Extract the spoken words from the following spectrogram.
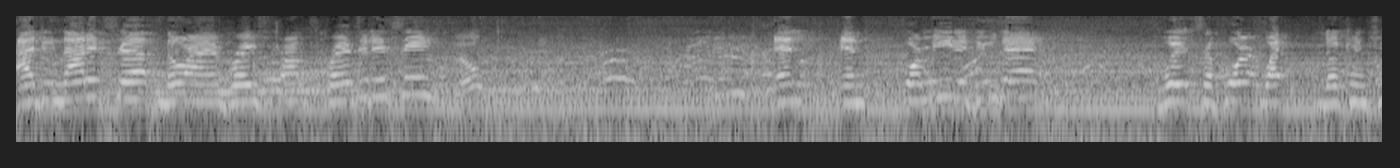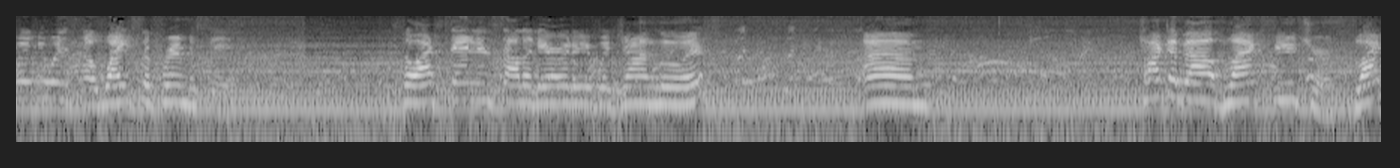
I do not accept nor I embrace Trump's presidency. Nope. And and for me to do that would support white, the continuance of white supremacy. So I stand in solidarity with John Lewis. Um, talk about black futures. Black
